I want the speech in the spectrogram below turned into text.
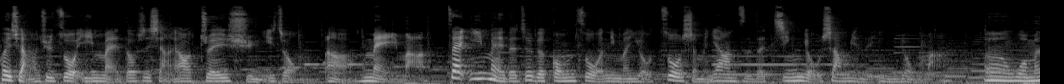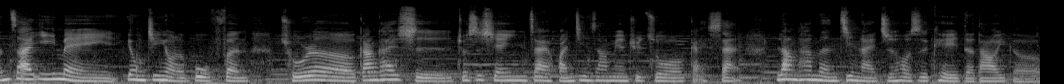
会想要去做医美，都是想要追寻一种啊美嘛。在医美的这个工作，你们有做什么样子的精油上面的应用吗？嗯，我们在医美用精油的部分，除了刚开始就是先在环境上面去做改善，让他们进来之后是可以得到一个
